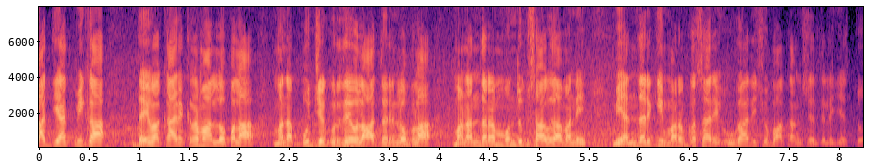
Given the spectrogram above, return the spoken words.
ఆధ్యాత్మిక దైవ కార్యక్రమాల లోపల మన పూజ్య గురుదేవుల ఆధ్వర్యం లోపల మనందరం ముందుకు సాగుదామని మీ అందరికీ మరొకసారి ఉగాది శుభాకాంక్షలు తెలియజేస్తూ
